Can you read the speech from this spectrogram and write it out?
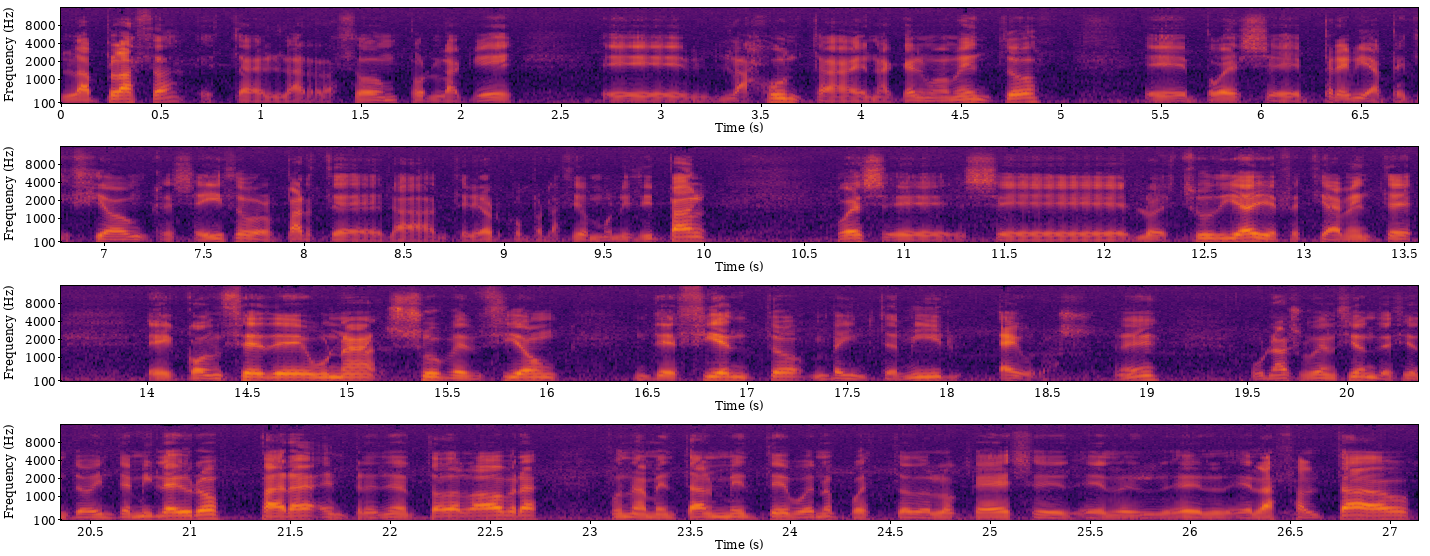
la plaza. Esta es la razón por la que eh, la Junta en aquel momento, eh, pues eh, previa petición que se hizo por parte de la anterior corporación municipal, pues se lo estudia y efectivamente concede una subvención de 120.000 euros. Una subvención de 120.000 euros para emprender toda la obra, fundamentalmente, bueno, pues todo lo que es el, asfaltado,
